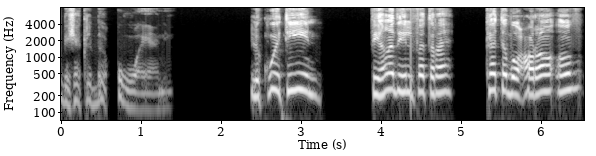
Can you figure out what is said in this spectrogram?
بشكل بالقوة يعني. الكويتيين في هذه الفترة كتبوا عرائض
